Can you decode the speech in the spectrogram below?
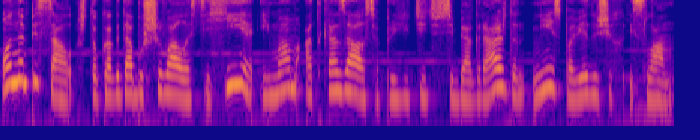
Он написал, что когда бушевала стихия, имам отказался приютить у себя граждан, не исповедующих ислам.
